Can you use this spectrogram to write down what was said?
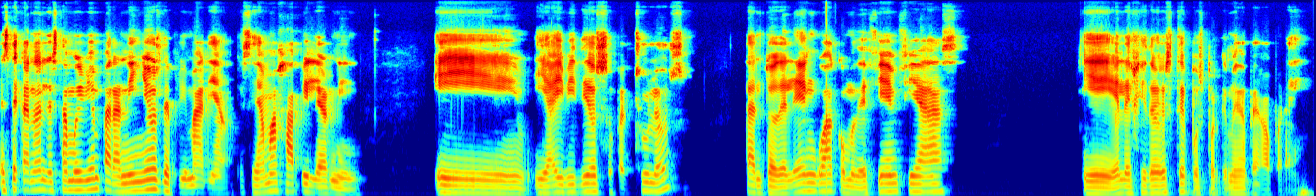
este canal está muy bien para niños de primaria, que se llama Happy Learning. Y, y hay vídeos súper chulos, tanto de lengua como de ciencias. Y he elegido este pues porque me ha pegado por ahí.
